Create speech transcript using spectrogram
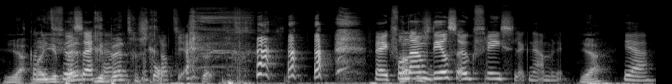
Ja, kan maar niet je veel bent, zeggen. je bent gestopt. Dat- Nee, ik vond namelijk deels ook vreselijk, namelijk. Ja? Ja.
